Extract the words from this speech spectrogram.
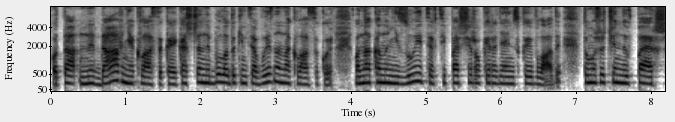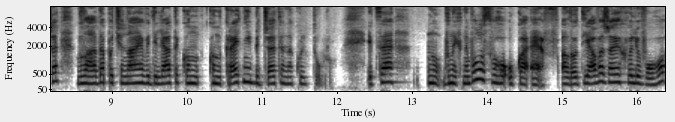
ота недавня класика, яка ще не була до кінця визнана класикою, вона канонізується в ці перші роки радянської влади, тому що чи не вперше влада починає виділяти кон- конкретні бюджети на культуру. І це ну в них не було свого УКФ, але от я вважаю хвильового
